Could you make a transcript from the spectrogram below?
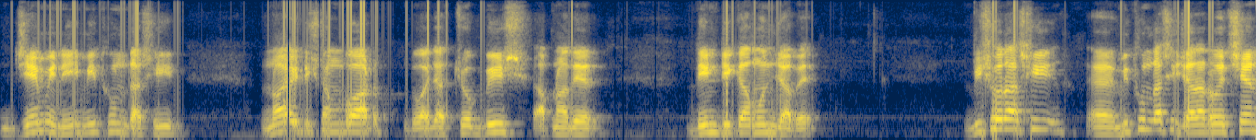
জেমিনি মিথুন রাশি নয় ডিসেম্বর দু হাজার চব্বিশ আপনাদের দিনটি কেমন যাবে? বিশ্ব রাশি মিথুন রাশি যারা রয়েছেন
